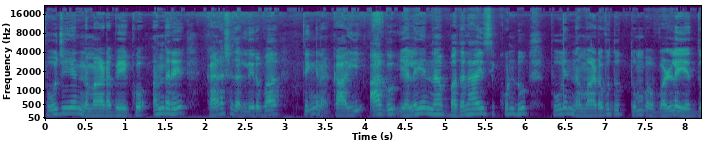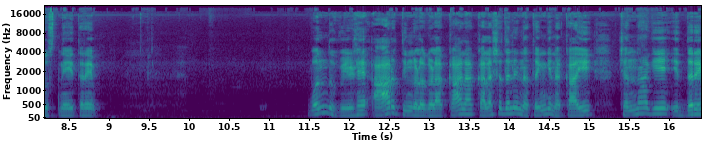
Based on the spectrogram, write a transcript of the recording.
ಪೂಜೆಯನ್ನು ಮಾಡಬೇಕು. ಅಂದರೆ ಕಲಶದಲ್ಲಿರುವ ತೆಂಗಿನಕಾಯಿ ಹಾಗೂ ಎಲೆಯನ್ನು ಬದಲಾಯಿಸಿಕೊಂಡು ಪೂಜೆಯನ್ನು ಮಾಡುವುದು ತುಂಬ ಒಳ್ಳೆಯದ್ದು ಸ್ನೇಹಿತರೆ. ಒಂದು ವೇಳೆ ಆರು ತಿಂಗಳುಗಳ ಕಾಲ ಕಲಶದಲ್ಲಿನ ತೆಂಗಿನಕಾಯಿ ಚೆನ್ನಾಗಿಯೇ ಇದ್ದರೆ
